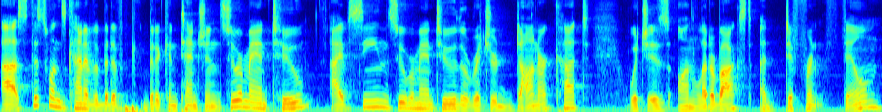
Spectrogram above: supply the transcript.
Uh, so this one's kind of a bit of bit of contention. Superman 2. I've seen Superman 2, the Richard Donner cut, which is on Letterboxd, a different film.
